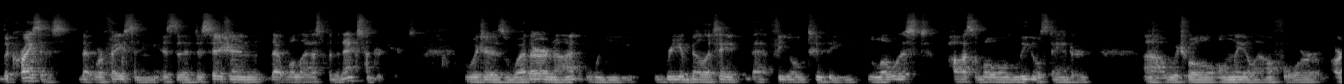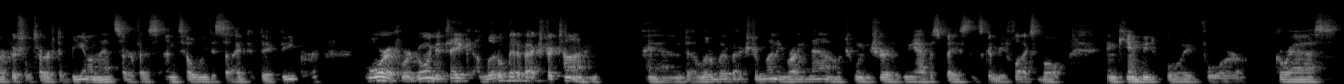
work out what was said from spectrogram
the crisis that we're facing is a decision that will last for the next hundred years which is whether or not we rehabilitate that field to the lowest possible legal standard, uh, which will only allow for artificial turf to be on that surface until we decide to dig deeper. Or if we're going to take a little bit of extra time and a little bit of extra money right now to ensure that we have a space that's going to be flexible and can be deployed for grass,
